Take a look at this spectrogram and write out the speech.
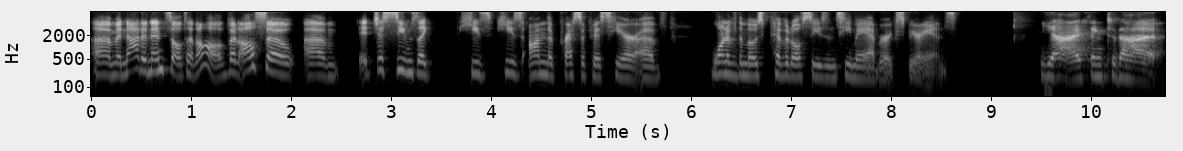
um, and not an insult at all. But also, um, it just seems like he's he's on the precipice here of one of the most pivotal seasons he may ever experience. Yeah, I think to that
